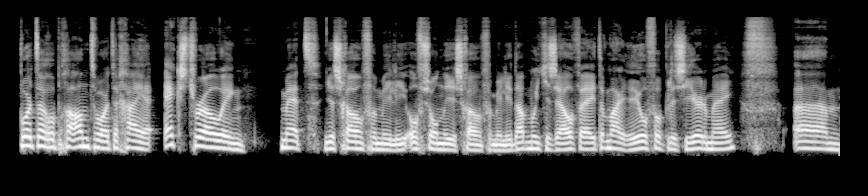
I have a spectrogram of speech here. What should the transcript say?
wordt daarop geantwoord en ga je extroing met je schoonfamilie of zonder je schoonfamilie. Dat moet je zelf weten, maar heel veel plezier ermee. Ehm,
